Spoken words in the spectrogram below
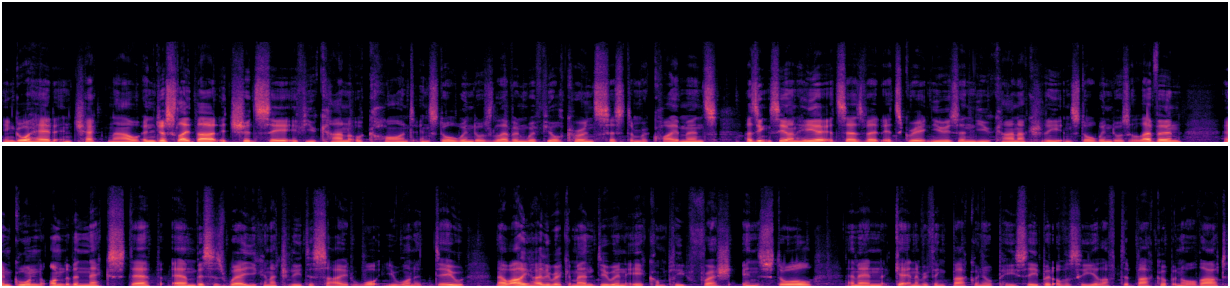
can go ahead and check now. And just like that, it should say if you can or can't install Windows 11 with your current system requirements. As you can see on here, it says that it's great news and you can actually install Windows 11. And going on to the next step, um, this is where you can actually decide what you want to do. Now I highly recommend doing a complete fresh install and then getting everything back on your PC but obviously you'll have to back up and all that.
